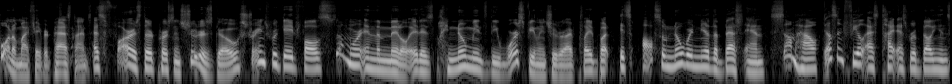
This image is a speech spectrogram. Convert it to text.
one of my favorite pastimes, as far as third person shooters go, Strange Brigade falls somewhere in the middle. It is by no means the worst feeling shooter I've played, but it's also nowhere near the best and somehow doesn't feel as tight as Rebellion's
